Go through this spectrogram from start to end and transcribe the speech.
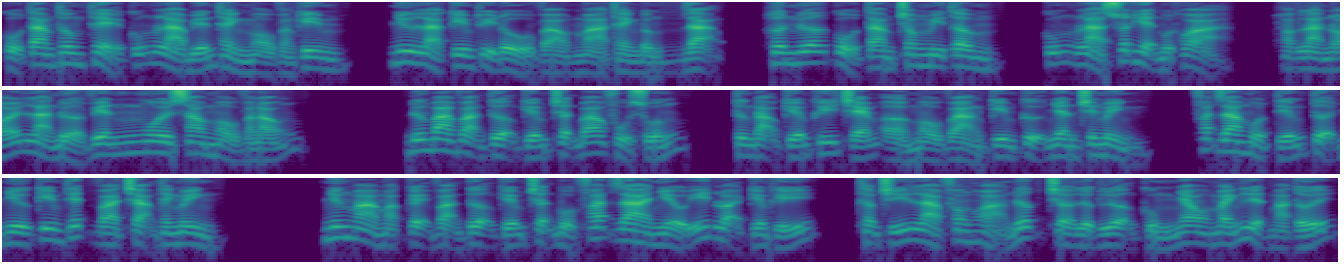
cổ tam thông thể cũng là biến thành màu vàng kim, như là kim thủy đổ vào mà thành đồng dạng, hơn nữa cổ tam trong mi tâm cũng là xuất hiện một khỏa, hoặc là nói là nửa viên ngôi sao màu vàng nóng. Đương ba vạn tượng kiếm trận bao phủ xuống, từng đạo kiếm khí chém ở màu vàng kim cự nhân trên mình, phát ra một tiếng tựa như kim thiết và chạm thanh minh. Nhưng mà mặc kệ vạn tượng kiếm trận buộc phát ra nhiều ít loại kiếm khí, thậm chí là phong hỏa nước chờ lực lượng cùng nhau mãnh liệt mà tới,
